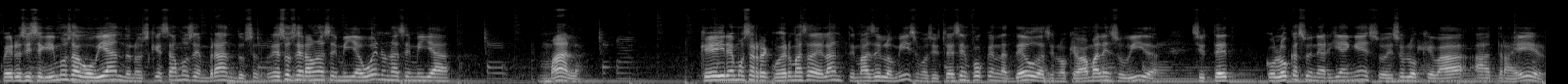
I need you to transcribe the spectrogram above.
pero si seguimos agobiándonos, ¿qué estamos sembrando? Eso será una semilla buena, una semilla mala. ¿Qué iremos a recoger más adelante? Más de lo mismo. Si usted se enfoca en las deudas, en lo que va mal en su vida, si usted coloca su energía en eso, eso es lo que va a atraer.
